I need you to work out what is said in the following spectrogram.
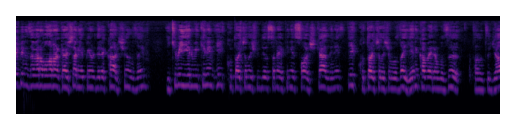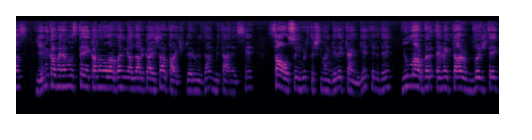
Hepinize merhabalar arkadaşlar. Yepyeni videoyla karşınızdayım. 2022'nin ilk kutu açılış videosuna hepiniz hoş geldiniz. İlk kutu açılışımızda yeni kameramızı tanıtacağız. Yeni kameramız T kanallardan geldi arkadaşlar. Takipçilerimizden bir tanesi. Sağ olsun yurt dışından gelirken getirdi. Yıllardır emektar Logitech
